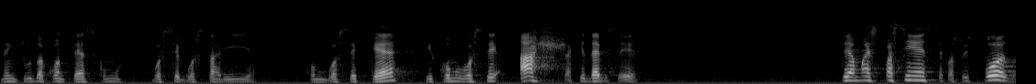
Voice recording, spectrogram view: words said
Nem tudo acontece como você gostaria, como você quer e como você acha que deve ser. Tenha mais paciência com a sua esposa,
